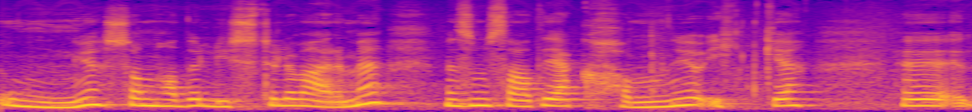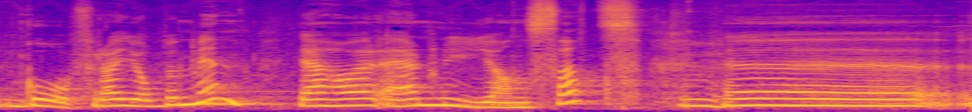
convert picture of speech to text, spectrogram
unge som hadde lyst til å være med, men som sa at jeg kan jo ikke gå fra jobben min. Jeg, har, er nyansatt. Mm. Uh,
